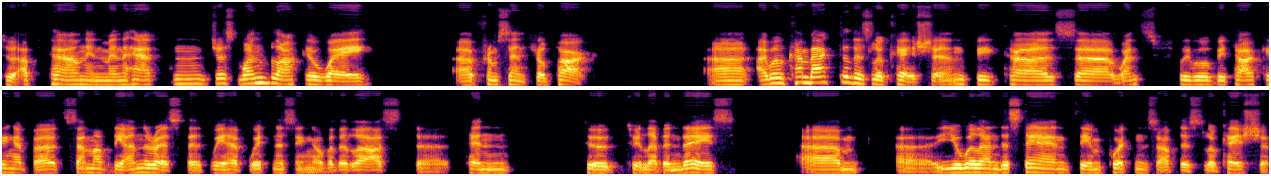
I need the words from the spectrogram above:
to Uptown in Manhattan, just one block away uh, from Central Park. Uh, I will come back to this location because uh, once we will be talking about some of the unrest that we have witnessing over the last uh, 10 to, to 11 days, um, uh, you will understand the importance of this location.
